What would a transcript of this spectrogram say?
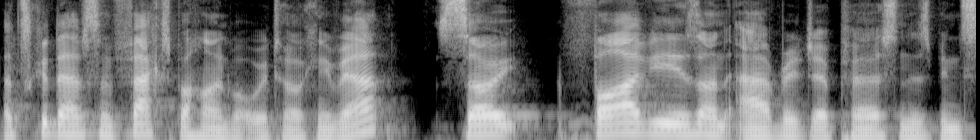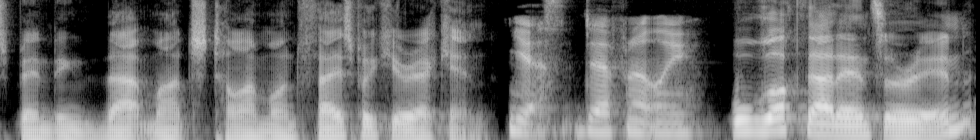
That's good to have some facts behind what we're talking about. So, five years on average, a person has been spending that much time on Facebook, you reckon? Yes, definitely. We'll lock that answer in.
